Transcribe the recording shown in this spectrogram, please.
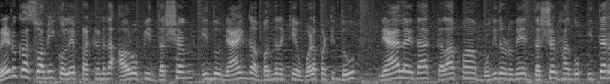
ರೇಣುಕಾಸ್ವಾಮಿ ಕೊಲೆ ಪ್ರಕರಣದ ಆರೋಪಿ ದರ್ಶನ್ ಇಂದು ನ್ಯಾಯಾಂಗ ಬಂಧನಕ್ಕೆ ಒಳಪಟ್ಟಿದ್ದು, ನ್ಯಾಯಾಲಯದ ಕಲಾಪ ಮುಗಿದೊಡನೆ ದರ್ಶನ್ ಹಾಗೂ ಇತರ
